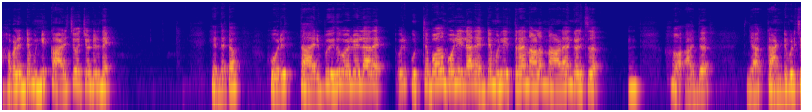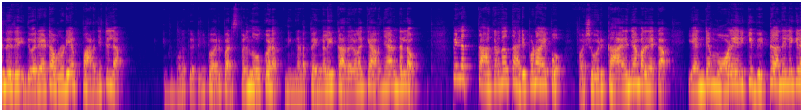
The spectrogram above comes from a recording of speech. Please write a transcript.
അവൾ എന്റെ മുന്നിൽ കാഴ്ച വെച്ചുകൊണ്ടിരുന്നേ എന്നിട്ടോ? ഒരു തരിമ്പ് ഇതുപോലും ഇല്ലാതെ ഒരു കുറ്റബോധം പോലും ഇല്ലാതെ എന്റെ മുന്നിൽ ഇത്രയും നാളും നാടകം കളിച്ചത്. അത് ഞാൻ കണ്ടുപിടിച്ചത് ഇതുവരെയായിട്ട് അവളോട് ഞാൻ പറഞ്ഞിട്ടില്ല. ഇതും കൂടെ കേട്ടിഞ്ഞപ്പോൾ അവർ പരസ്പരം നോക്കുകയാണ്. നിങ്ങളുടെ പെങ്ങൾ ഈ കഥകളൊക്കെ അറിഞ്ഞാലുണ്ടല്ലോ. പിന്നെ തകർന്ന തരിപ്പണമായിപ്പോ. പക്ഷെ ഒരു കാര്യം ഞാൻ പറഞ്ഞേക്കാം. എന്റെ മോളെ എനിക്ക് വിട്ടു തന്നില്ലെങ്കിൽ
